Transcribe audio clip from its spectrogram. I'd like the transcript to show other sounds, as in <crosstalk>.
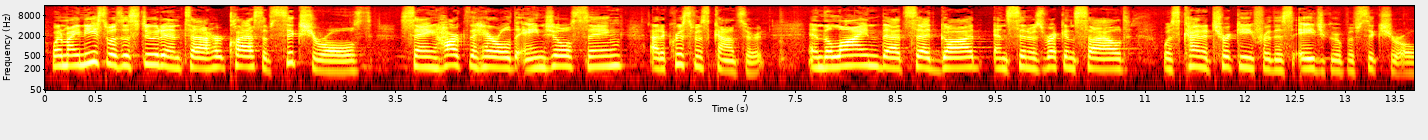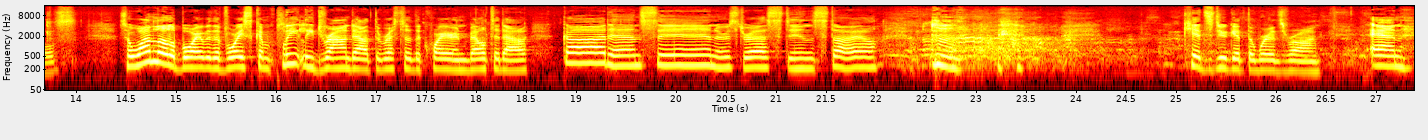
When my niece was a student, uh, her class of six year olds sang Hark the Herald Angels Sing at a Christmas concert. And the line that said God and sinners reconciled was kind of tricky for this age group of six year olds. So one little boy with a voice completely drowned out the rest of the choir and belted out, God and sinners dressed in style. <clears throat> Kids do get the words wrong. And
